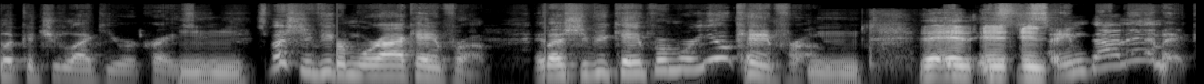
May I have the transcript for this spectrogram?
look at you like you were crazy, mm-hmm. especially if you're from where I came from, especially if you came from where you came from. Mm-hmm. And, and, and, same dynamic.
